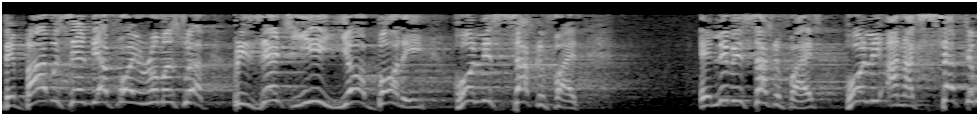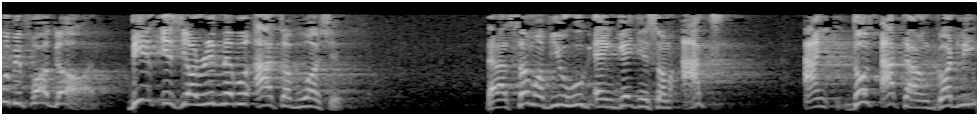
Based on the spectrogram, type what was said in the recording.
The Bible says, therefore, in Romans 12, present ye your body holy sacrifice, a living sacrifice, holy and acceptable before God. This is your reasonable act of worship. There are some of you who engage in some acts, and those acts are ungodly,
